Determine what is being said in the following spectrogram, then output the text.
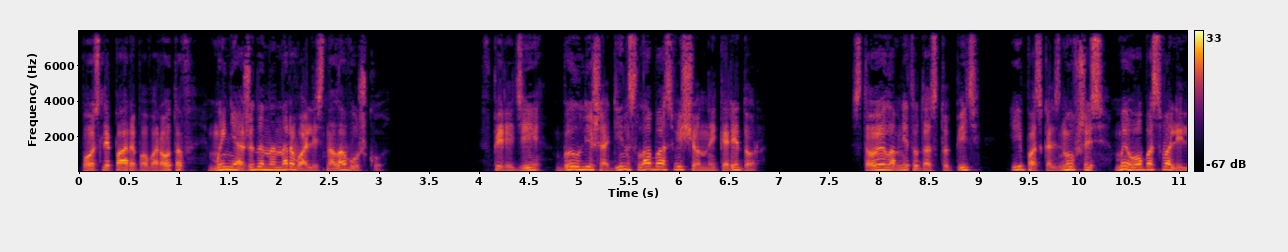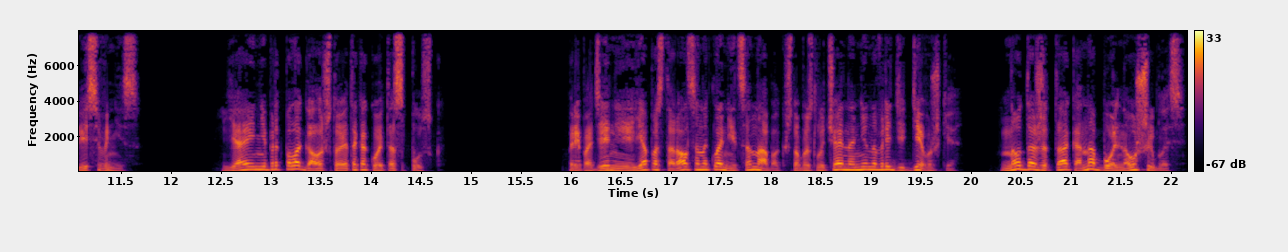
После пары поворотов мы неожиданно нарвались на ловушку. Впереди был лишь один слабо освещенный коридор. Стоило мне туда ступить, и, поскользнувшись, мы оба свалились вниз. Я и не предполагал, что это какой-то спуск. При падении я постарался наклониться на бок, чтобы случайно не навредить девушке, но даже так она больно ушиблась.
